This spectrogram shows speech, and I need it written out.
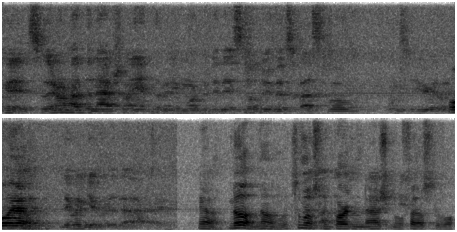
Okay, so they don't have the national anthem anymore, but do they still do this festival once a year? Like, Oh, yeah. They wouldn't get rid of that, right? Yeah, no, no, it's the most important national festival.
